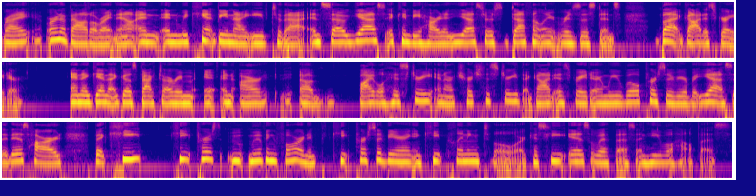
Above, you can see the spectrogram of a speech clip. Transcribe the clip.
right? We're in a battle right now, and, and we can't be naive to that. And so, yes, it can be hard, and yes, there's definitely resistance, but God is greater. And again, that goes back to our in our uh, Bible history and our church history that God is greater, and we will persevere. But yes, it is hard, but keep keep pers- moving forward and keep persevering and keep clinging to the Lord because He is with us and He will help us.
